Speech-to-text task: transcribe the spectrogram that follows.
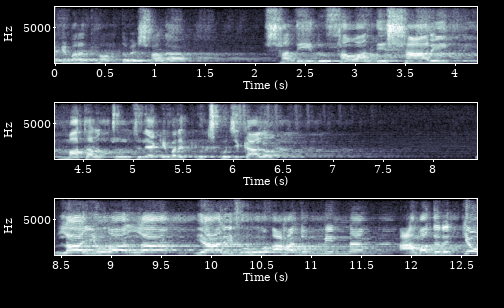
একেবারে ধবধবে সাদা। সাদিদু সাওয়াদি শাড়ি, মাথার চুল ছিল একেবারে কুচকুচি কালো। আমাদের কেউ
